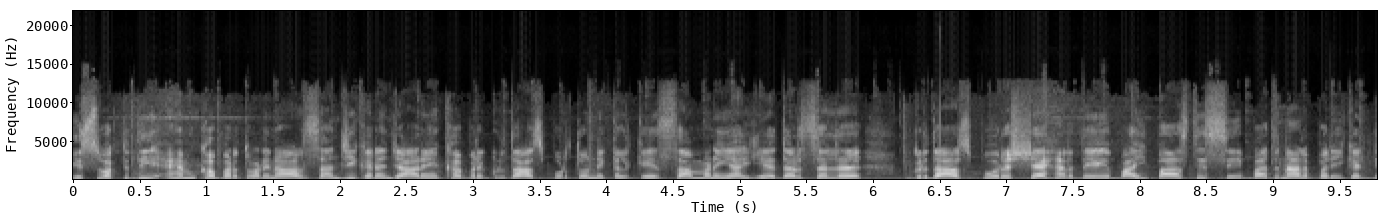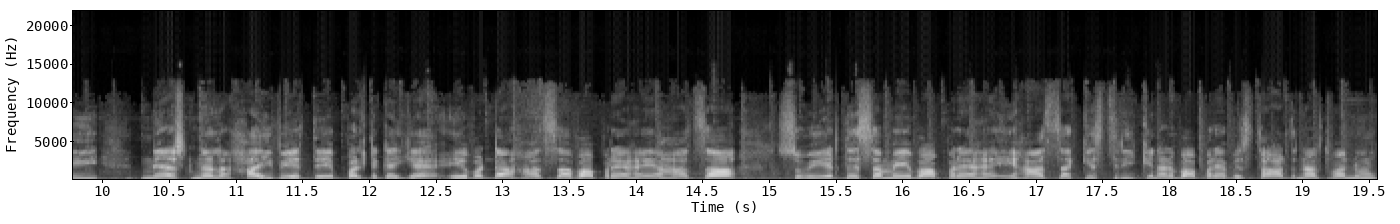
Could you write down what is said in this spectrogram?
ਇਸ ਵਕਤ ਦੀ ਅਹਿਮ ਖਬਰ ਤੁਹਾਡੇ ਨਾਲ ਸਾਂਝੀ ਕਰਨ ਜਾ ਰਹੇ ਹਾਂ। ਖਬਰ ਗੁਰਦਾਸਪੁਰ ਤੋਂ ਨਿਕਲ ਕੇ ਸਾਹਮਣੇ ਆਈ ਹੈ। ਦਰਸਲ ਗੁਰਦਾਸਪੁਰ ਸ਼ਹਿਰ ਦੇ ਬਾਈਪਾਸ ਤੇ ਸੇਬਾ ਦੇ ਨਾਲ ਭਰੀ ਗੱਡੀ ਨੈਸ਼ਨਲ ਹਾਈਵੇ ਤੇ ਪਲਟ ਗਈ ਹੈ। ਇਹ ਵੱਡਾ ਹਾਦਸਾ ਵਾਪਰਿਆ ਹੈ। ਇਹ ਹਾਦਸਾ ਸਵੇਰ ਦੇ ਸਮੇਂ ਵਾਪਰਿਆ ਹੈ। ਇਹ ਹਾਦਸਾ ਕਿਸ ਤਰੀਕੇ ਨਾਲ ਵਾਪਰਿਆ ਵਿਸਥਾਰ ਦੇ ਨਾਲ ਤੁਹਾਨੂੰ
